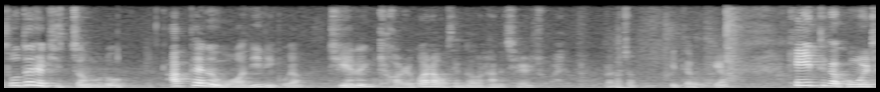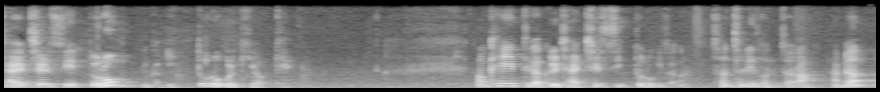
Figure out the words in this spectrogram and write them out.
소대를 기점으로 앞에는 원인이고요. 뒤에는 결과라고 생각을 하면 제일 좋아요. 그렇죠? 밑에 볼게요. 케이트가 공을 잘 칠 수 있도록 그러니까 있도록을 기억해. 그럼 케이트가 그걸 잘 칠 수 있도록이잖아. 천천히 던져라 하면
